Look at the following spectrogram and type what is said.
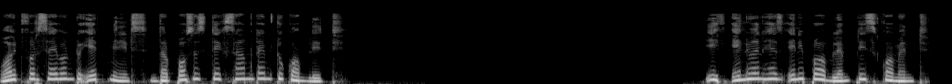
Wait for 7 to 8 minutes, the process takes some time to complete. If anyone has any problem, please comment.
